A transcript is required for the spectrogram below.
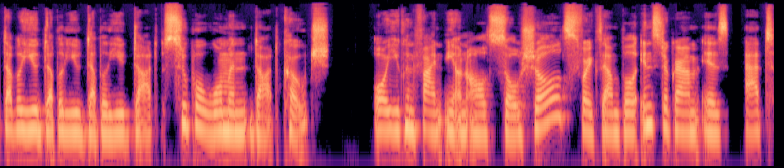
www.superwoman.coach, or you can find me on all socials. For example, Instagram is at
